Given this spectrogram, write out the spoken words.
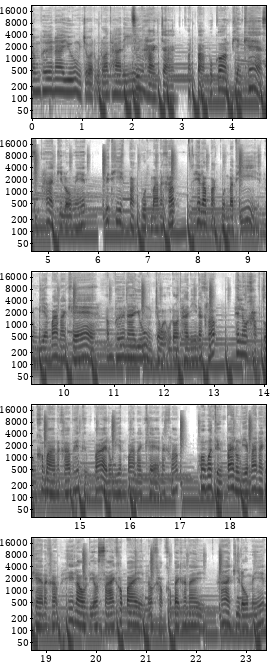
อำเภอนายุงจังหวัดอุดรธานี ซึ่งห่างจาก วัดป่าภูก้อนเพียงแค่ 15 กิโลเมตร วิธีปักบุตรมานะครับ ให้เราปักบุตรมาที่โรงเรียนบ้านนาแคอำเภอนายุง จังหวัดอุดรธานีนะครับ ให้เราขับตรงเข้ามานะครับ ให้ถึงป้ายโรงเรียนบ้านนาแคนะครับพอมาถึงป้ายโรงเรียนบ้านนาแคนะครับ ให้เราเลี้ยวซ้ายเข้าไป แล้วขับเข้าไปข้างใน 5 กิโลเมตร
